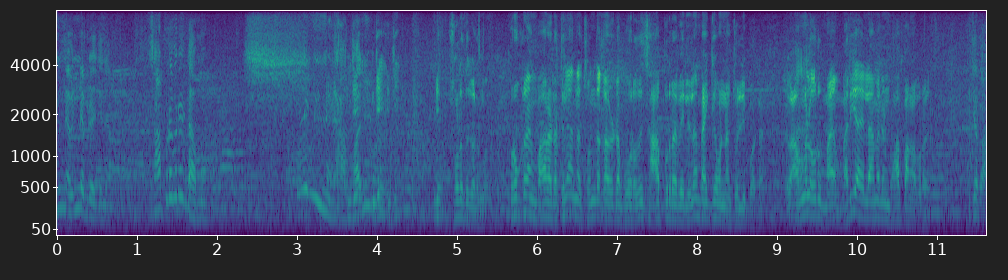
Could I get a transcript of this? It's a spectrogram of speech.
என்ன என்ன பிரச்சனை? சாப்பிட வரட்டாமோ? சொல்கிறது கிடமோ ப்ரோக்ராம் வார இடத்துல அங்கே சொந்தக்காரர்கிட்ட போகிறது சாப்பிட்ற வேலையெல்லாம் வைக்க நான் சொல்லி போட்டேன். அவங்கள ஒரு மரியாதை இல்லாமல் பார்ப்பாங்க அப்புறம் ஜப்பா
